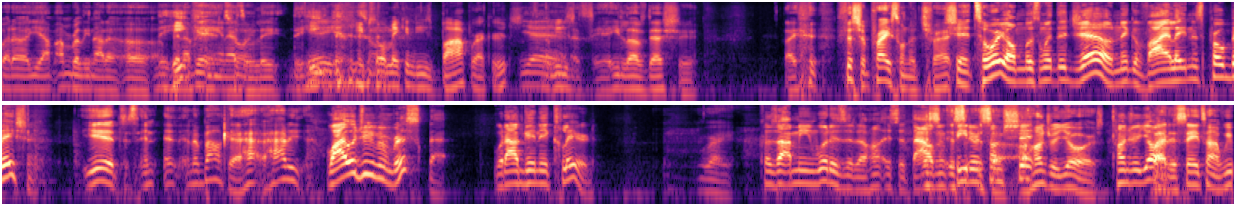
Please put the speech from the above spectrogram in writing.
But uh yeah, I'm, I'm really not a, a, The Heat a fan as of late. The The Heat, Heat He keeps on making these bop records. Yeah. These- yeah, he loves that shit. Like Fisher Price on the track. Shit, Tory almost went to jail, nigga, violating his probation. Yeah, just, and, and and about that, how how do you, Why would you even risk that without getting it cleared? right? Because I mean, what is it? A, it's a thousand It's- feet or it's some a, shit. hundred yards. 100 yards. But at the same time, we,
